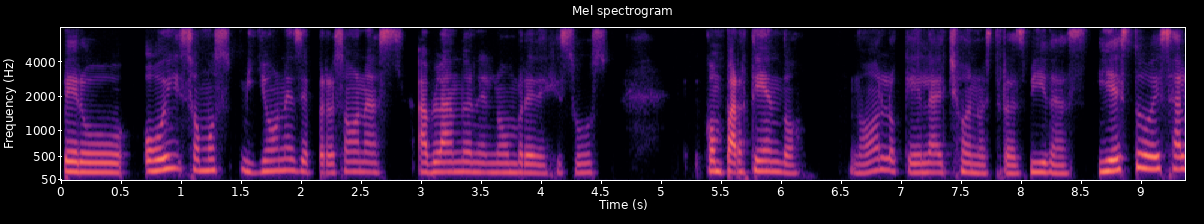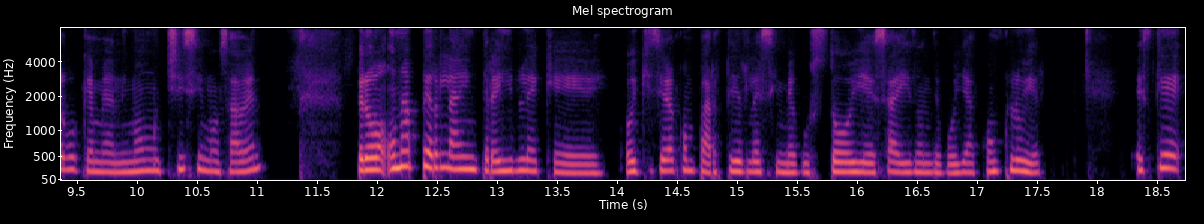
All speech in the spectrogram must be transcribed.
Pero hoy somos millones de personas hablando en el nombre de Jesús, compartiendo, ¿no? Lo que Él ha hecho en nuestras vidas. Y esto es algo que me animó muchísimo, ¿saben? Pero una perla increíble que hoy quisiera compartirles y me gustó y es ahí donde voy a concluir, es que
